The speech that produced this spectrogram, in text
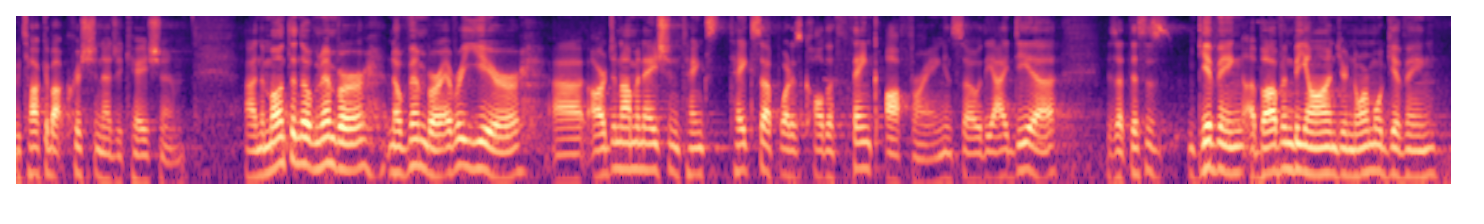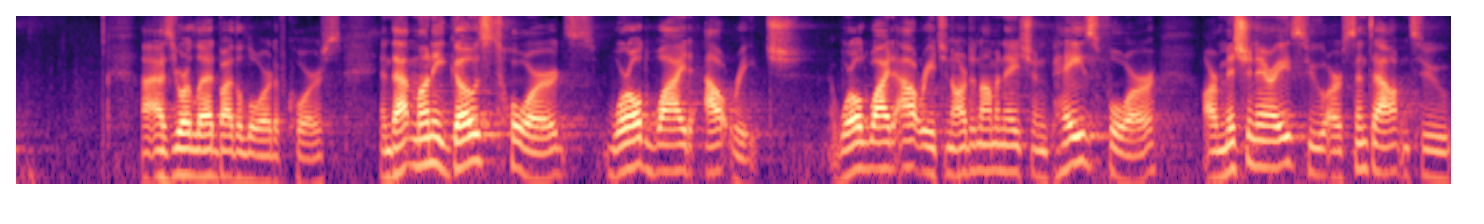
we talk about Christian education. Uh, in the month of November, November every year, uh, our denomination takes, takes up what is called a thank offering. And so the idea is that this is giving above and beyond your normal giving uh, as you're led by the Lord, of course. And that money goes towards worldwide outreach. Worldwide outreach in our denomination pays for our missionaries who are sent out into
